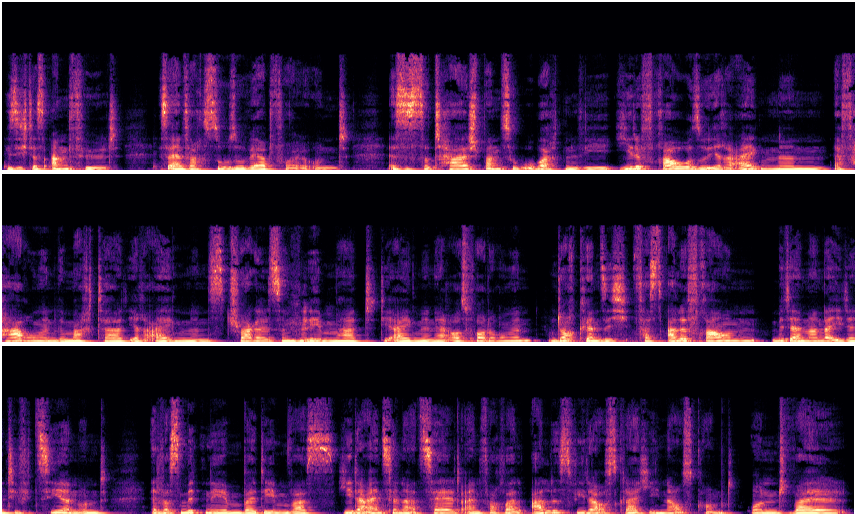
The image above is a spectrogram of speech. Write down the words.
wie sich das anfühlt, ist einfach so, so wertvoll. Und es ist total spannend zu beobachten, wie jede Frau so ihre eigenen Erfahrungen gemacht hat, ihre eigenen Struggles im Leben hat, die eigenen Herausforderungen. Und doch können sich fast alle Frauen miteinander identifizieren und etwas mitnehmen bei dem, was jeder Einzelne erzählt, einfach weil alles wieder aufs Gleiche hinauskommt. Und weil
